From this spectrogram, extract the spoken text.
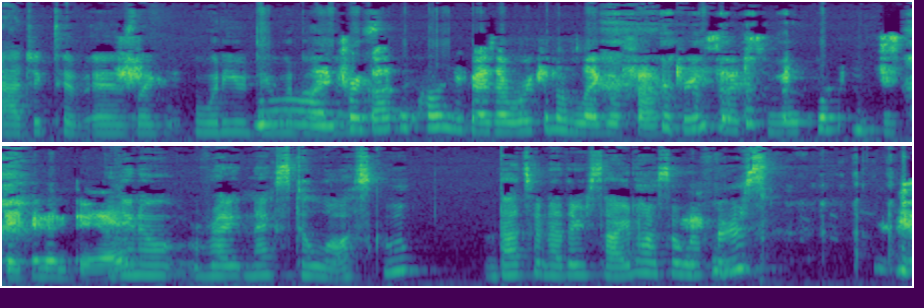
adjective is. Like what do you do with Legos? I forgot to tell you guys. I work in a Lego factory, so I just make the pieces day in and day out. You know, right next to law school. That's another side hustle of hers. this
